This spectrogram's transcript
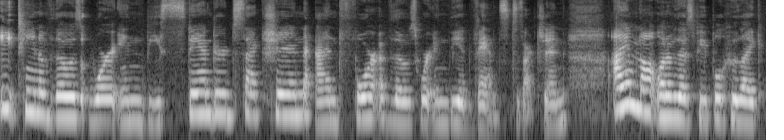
18 of those were in the standard section and four of those were in the advanced section. I am not one of those people who like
